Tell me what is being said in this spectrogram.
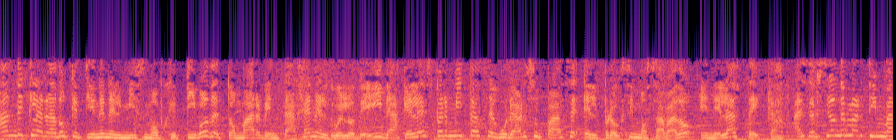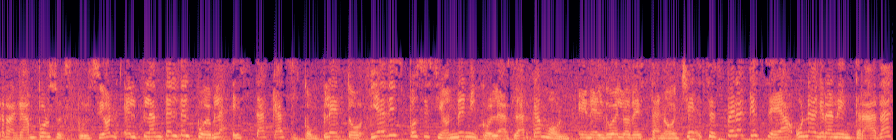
han declarado que tienen el mismo objetivo de tomar ventaja en el duelo de ida, que les permita asegurar su pase el próximo sábado en el Azteca. A excepción de Martín Barragán por su expulsión, el plantel del Puebla está casi completo y a disposición de Nicolás Larcamón. En el duelo de esta noche se espera que sea una gran entrada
